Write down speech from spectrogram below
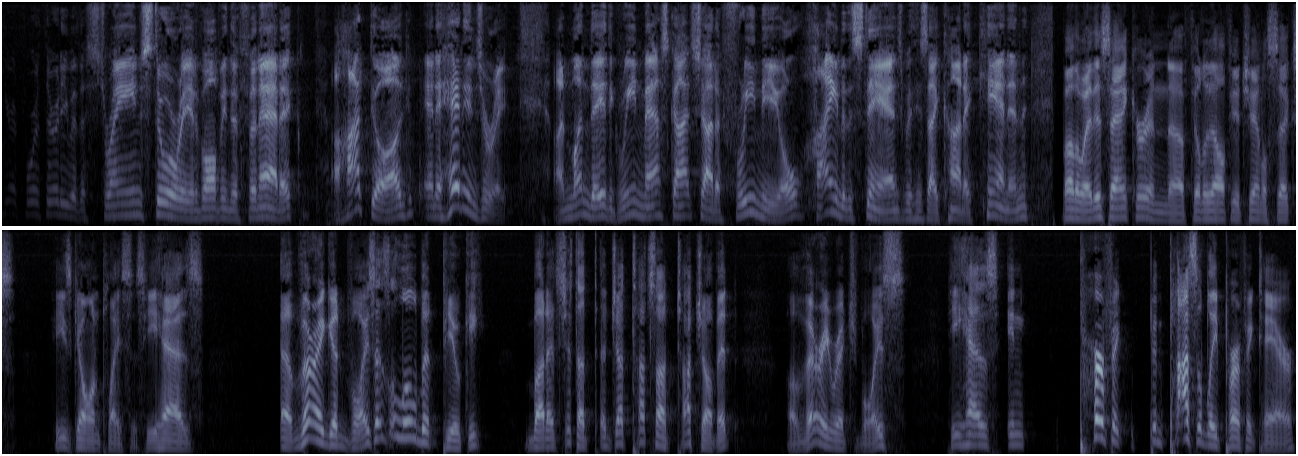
Here at 4:30 with a strange story involving the Phanatic, a hot dog, and a head injury. On Monday, the green mascot shot a free meal high into the stands with his iconic cannon. By the way, this anchor in uh, Philadelphia Channel 6, he's going places. He has a very good voice. It's a little bit pukey, but it's just a, just touch a touch of it. A very rich voice. He has in perfect, impossibly perfect hair,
